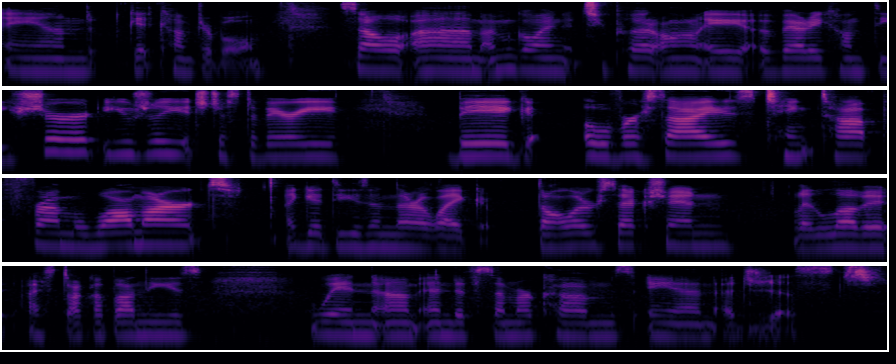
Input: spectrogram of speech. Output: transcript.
and get comfortable. So um, I'm going to put on a very comfy shirt. Usually it's just a very big oversized tank top from Walmart. I get these in their like dollar section. I love it. I stock up on these when um, end of summer comes and I just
